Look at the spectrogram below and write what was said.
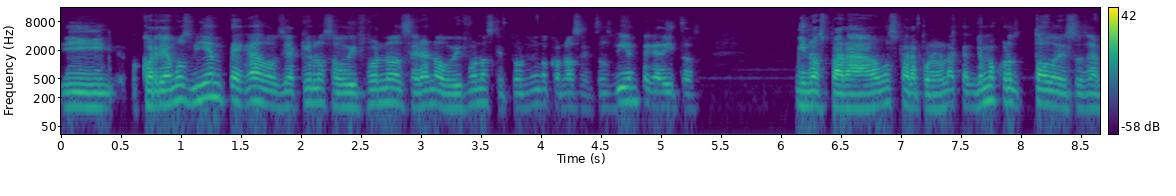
y corríamos bien pegados, ya que los audífonos eran audífonos que todo el mundo conoce, entonces bien pegaditos. Y nos parábamos para poner una canción. Yo me acuerdo todo eso, o sea,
